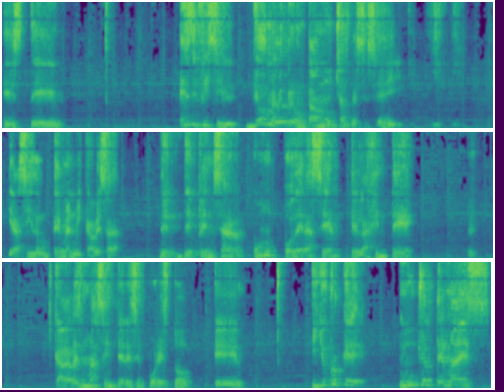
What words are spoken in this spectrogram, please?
Este es difícil. Yo me lo he preguntado muchas veces, ¿eh? y, ha sido un tema en mi cabeza de, pensar cómo poder hacer que la gente eh, cada vez más se interese por esto. Eh, y yo creo que mucho el tema es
